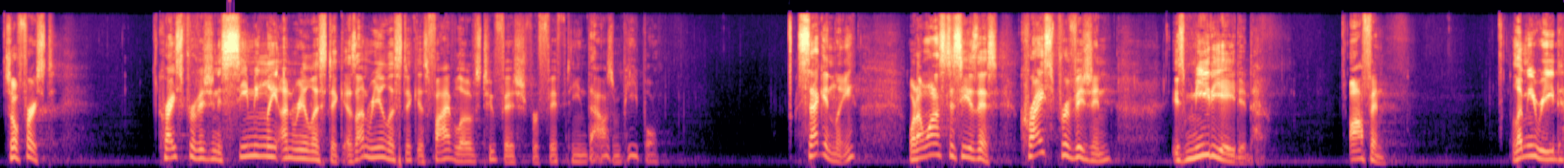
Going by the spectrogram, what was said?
So, first, Christ's provision is seemingly unrealistic, as unrealistic as five loaves, two fish for 15,000 people. Secondly, what I want us to see is this Christ's provision is mediated often. Let me read,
